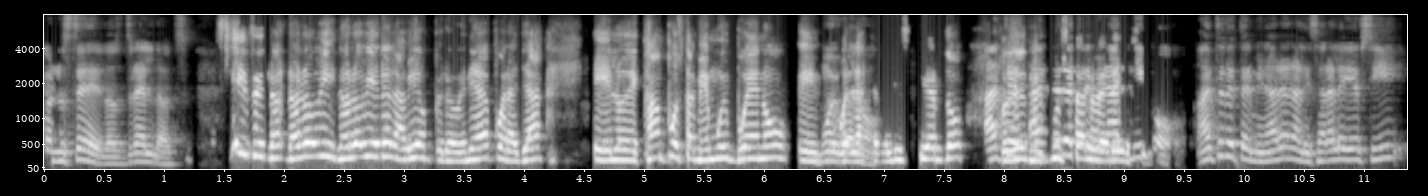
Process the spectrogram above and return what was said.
con ustedes, los Dreadlocks. Sí, no, no, lo vi, no lo vi en el avión, pero venía por allá. Eh, lo de Campos también muy bueno, muy con el lateral izquierdo. Antes, antes, de terminar, Nico, antes de terminar de analizar al AFC,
